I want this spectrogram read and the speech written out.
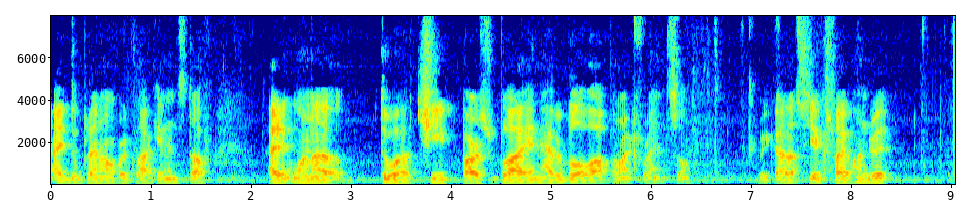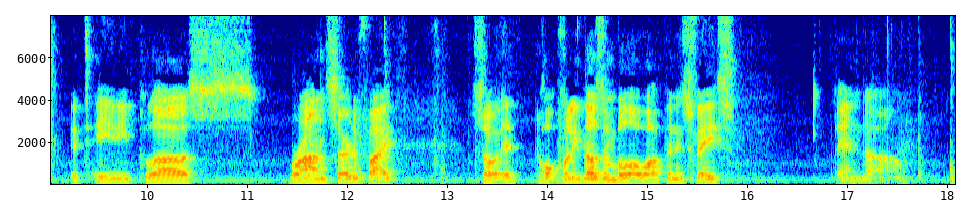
I do plan on overclocking and stuff, I didn't want to do a cheap power supply and have it blow up on my friend. So we got a CX500. It's 80 plus bronze certified, so it hopefully doesn't blow up in his face. And uh,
